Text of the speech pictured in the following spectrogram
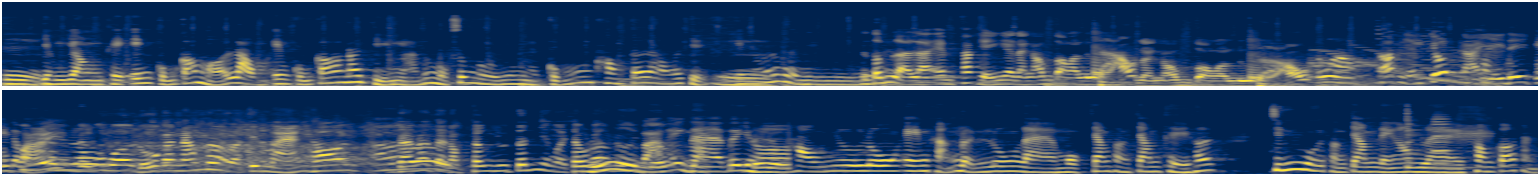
Ừ. dần dần thì em cũng có mở lòng em cũng có nói chuyện lại với một số người nhưng mà cũng không tới đâu á chị. Em nói rất là nhiều người. Túm lại là em phát hiện ra đàn ông toàn là lừa đảo. Đàn ông toàn là lừa đảo. Đúng không? Đó thì em chốt lại vậy đi chị không đồng phải ý em đừng có quơ đũa cá nắm đó là trên mạng thôi. Ta nói ta độc thân vui tính nhưng mà sau đó những người bạn ấy gặp bây giờ hầu như luôn em khẳng định luôn là 100% thì hết 90% đàn ông là không có thành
